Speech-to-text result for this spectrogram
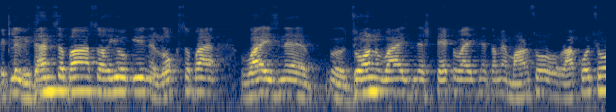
એટલે વિધાનસભા સહયોગી ને લોકસભા વાઇઝ ને ઝોન વાઇઝ ને સ્ટેટ વાઇઝ ને તમે માણસો રાખો છો.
